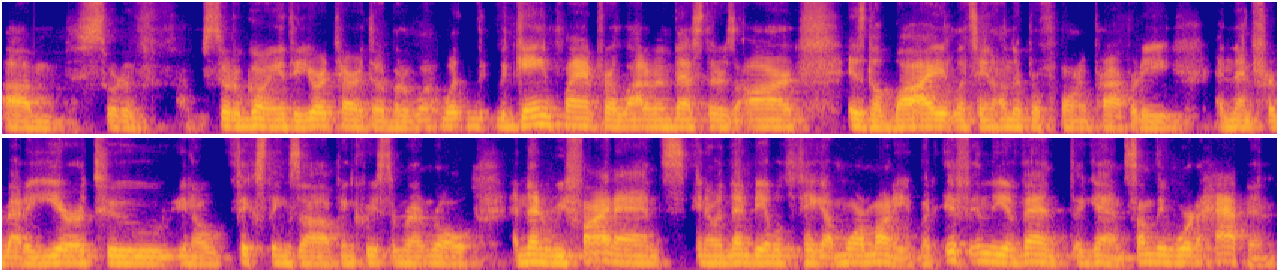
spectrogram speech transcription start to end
um, sort of sort of going into your territory but what, what the game plan for a lot of investors are is they'll buy let's say an underperforming property and then for about a year or two you know fix things up increase the rent roll and then refinance you know and then be able to take out more money. But if in the event again something were to happen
